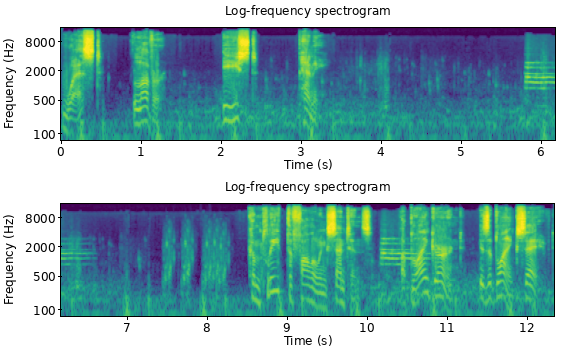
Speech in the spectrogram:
West, lover. East, penny. Complete the following sentence. A blank earned is a blank saved.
